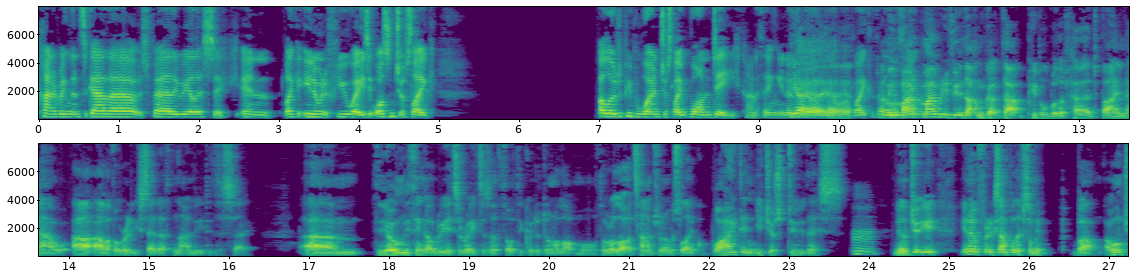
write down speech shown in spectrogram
kind of bring them together. It was fairly realistic in like you know in a few ways. It wasn't just like a load of people weren't just like one D kind of thing. You know, Yeah, yeah, yeah, yeah. Like I mean, my, my review that I'm got that people will have heard by now. I, I'll have already said everything that I needed to say. Um, the only thing I'll reiterate is I thought they could have done a lot more. There were a lot of times when I was like, "Why didn't you just do this?" Mm. You know, you, you know, for example, if somebody, well, I won't,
